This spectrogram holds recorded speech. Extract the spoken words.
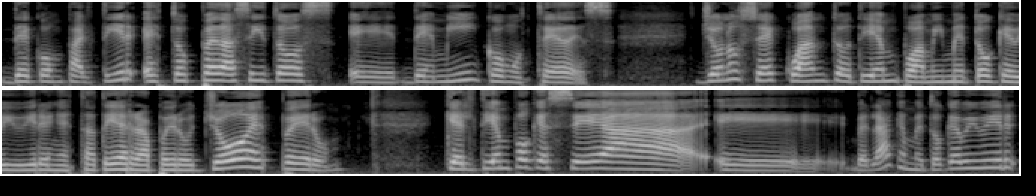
de compartir estos pedacitos eh, de mí con ustedes. Yo no sé cuánto tiempo a mí me toque vivir en esta tierra, pero yo espero que el tiempo que sea, eh, ¿verdad? Que me toque vivir,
